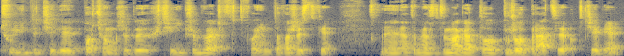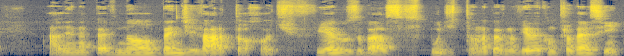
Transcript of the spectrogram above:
czuli do Ciebie pociąg, żeby chcieli przebywać w Twoim towarzystwie. E, natomiast wymaga to dużo pracy od Ciebie, ale na pewno będzie warto, choć wielu z Was wzbudzi to na pewno wiele kontrowersji.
